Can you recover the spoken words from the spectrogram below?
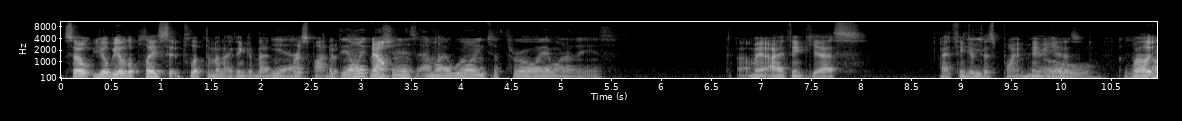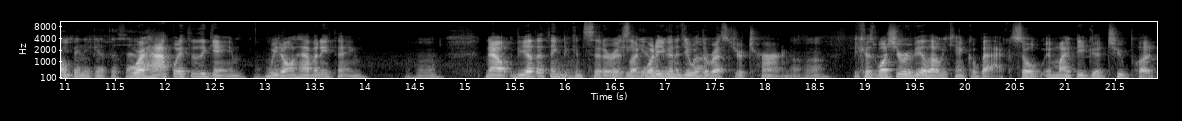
So you'll be able to place it, flip them, and I think, and then Yeah. respond to But the only Now- question is, am I willing to throw away one of these? I mean, I think yes. I think at this point, maybe yes. no, because Well, I'm hoping to get this out. We're halfway through the game. We don't have anything. Uh-huh. Now, the other thing to consider we is like, what are you going to do with the rest of your turn? Uh-huh. Because once you reveal that, we can't go back. So it might be good to put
